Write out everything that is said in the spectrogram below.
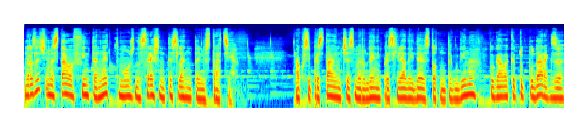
На различни места в интернет може да срещнете следната иллюстрация. Ако си представим, че сме родени през 1900 година, тогава като подарък за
